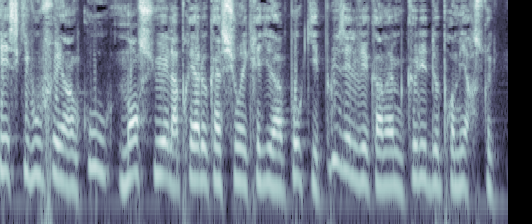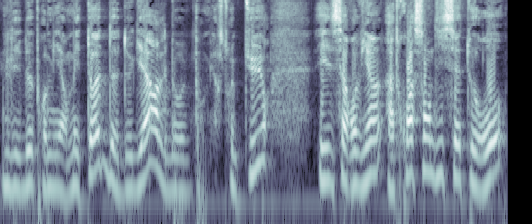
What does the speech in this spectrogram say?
et ce qui vous fait un coût mensuel après allocation et crédit d'impôt qui est plus élevé quand même que les deux premières les deux premières méthodes de garde, les premières structures, et ça revient à 317 euros.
